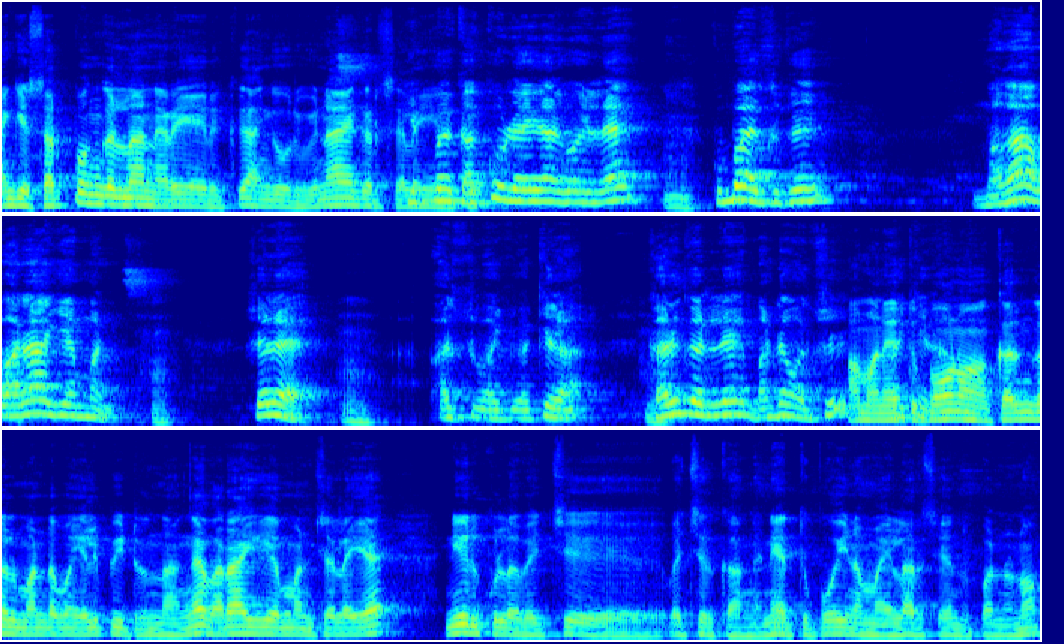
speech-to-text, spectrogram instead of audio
அங்கே சர்ப்பங்கள்லாம் நிறைய இருக்குது அங்கே ஒரு விநாயகர் சிலை இப்போ கக்கூர் ஐயனார் கோயிலில் கும்பாபிஷத்துக்கு மகா வராகியம்மன் சிலை வச்சு வைக்க வைக்கிறான். கருங்கல்லே மண்டபம் வச்சு ஆமாம் நேற்று போனோம். கருங்கல் மண்டபம் எழுப்பிட்டு இருந்தாங்க. வராகி அம்மன் சிலையை நீருக்குள்ளே வச்சு வச்சுருக்காங்க. நேற்று போய் நம்ம எல்லோரும் சேர்ந்து பண்ணணும்.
